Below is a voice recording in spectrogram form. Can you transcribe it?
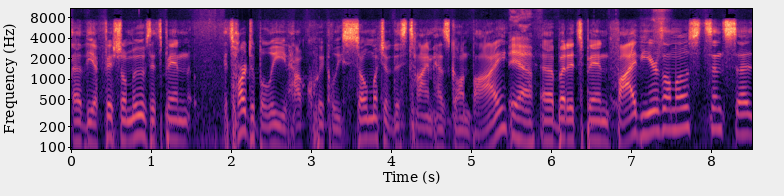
Uh, the official moves. It's been. It's hard to believe how quickly so much of this time has gone by. Yeah. Uh, but it's been five years almost since uh,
